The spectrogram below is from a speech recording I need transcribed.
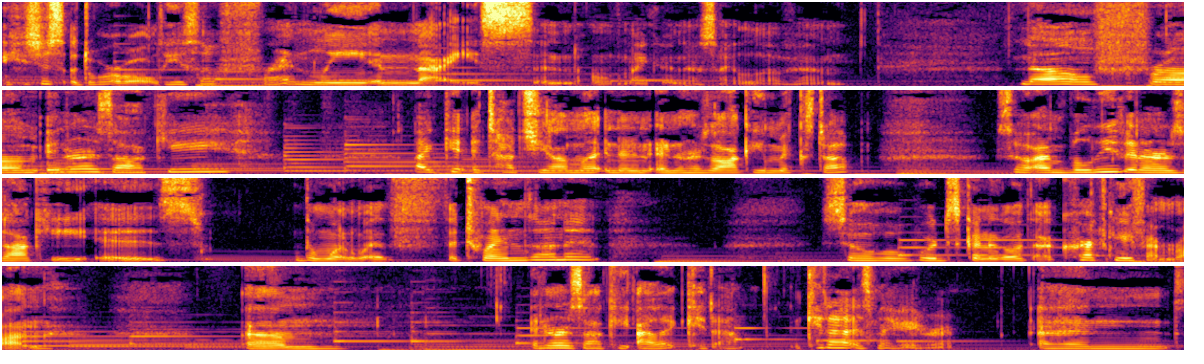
he's just adorable. He's so friendly and nice, and oh my goodness, I love him. Now, from Inarizaki, I get Itachiyama and Inarizaki mixed up. So I believe Inarizaki is the one with the twins on it. So we're just gonna go with that. Correct me if I'm wrong. Um, Inarizaki, I like Kita. Kita is my favorite, and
